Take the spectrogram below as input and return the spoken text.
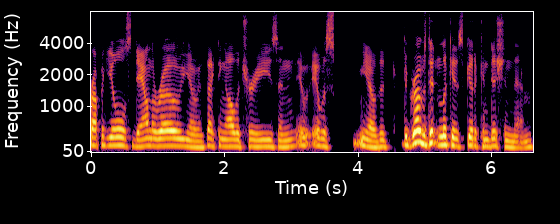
propagules down the row, you know, infecting all the trees, and it, it was you know the the groves didn't look as good a condition then.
